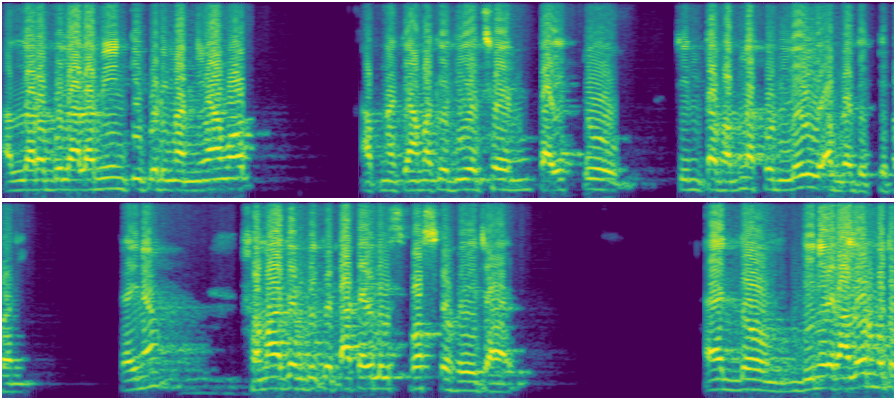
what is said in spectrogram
আল্লাহ রাব্বুল আলামিন কি পরিমাণ নিয়ামত আপনাকে আমাকে দিয়েছেন তা একটু চিন্তা ভাবনা করলেই আমরা দেখতে পারি, তাই না? সমাজের দিকে তাকাইলে স্পষ্ট হয়ে যায় একদম দিনের আলোর মতো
